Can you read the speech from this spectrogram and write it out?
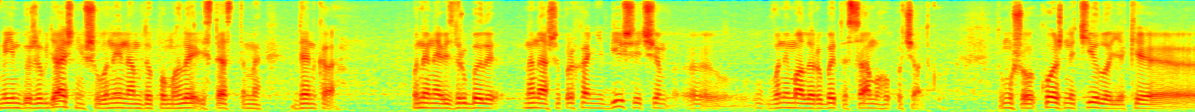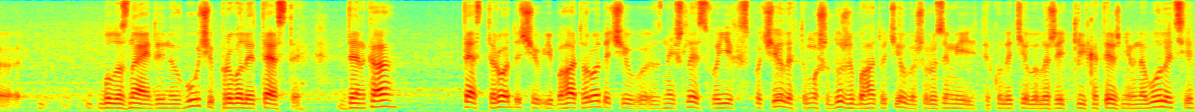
ми їм дуже вдячні, що вони нам допомогли із тестами ДНК. Вони навіть зробили на наше прохання більше, ніж вони мали робити з самого початку. Тому що кожне тіло, яке е, було знайдено в Бучі, провели тести ДНК, тести родичів, і багато родичів знайшли своїх спочилих, тому що дуже багато тіл, ви ж розумієте, коли тіло лежить кілька тижнів на вулиці,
